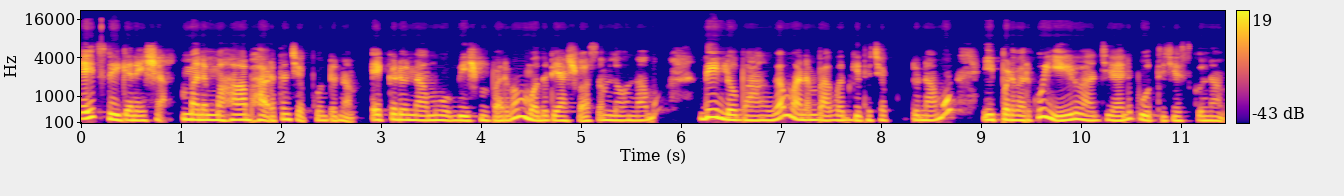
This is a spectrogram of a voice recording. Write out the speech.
జై శ్రీ గణేష. మనం మహాభారతం చెప్పుకుంటున్నాం. ఎక్కడున్నాము? భీష్మ పర్వం మొదటి ఆశ్వాసంలో ఉన్నాము. దీనిలో భాగంగా మనం భగవద్గీత చెప్పుకుంటున్నాము. ఇప్పటి వరకు ఏడు అధ్యాయాలు పూర్తి చేసుకున్నాం.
